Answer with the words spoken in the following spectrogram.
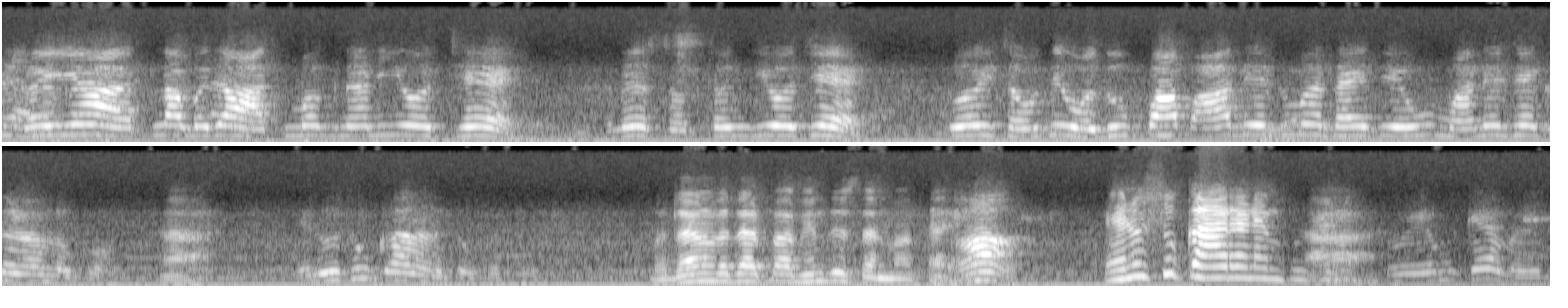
કે અહીંયા આટલા બધા આત્મજ્ઞાનીઓ છે અને સત્સંગીઓ છે તો સૌથી વધુ પાપ આ દેશમાં થાય છે એવું માને છે ઘણા લોકો. હા. એનું શું કારણ તો પછી વધારે વધારે પાપ હિન્દુસ્તાનમાં થાય. એનું શું કારણ એમ પૂછે? તો એમ કેમ એમ?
